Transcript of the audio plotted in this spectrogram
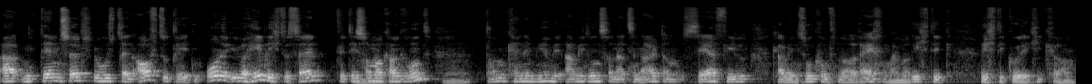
äh, mit dem Selbstbewusstsein aufzutreten, ohne überheblich zu sein, für das haben wir keinen Grund, dann können wir auch mit unserer Nationalteam sehr viel, glaube ich, in Zukunft noch erreichen, weil wir richtig richtig gute Kicker haben.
